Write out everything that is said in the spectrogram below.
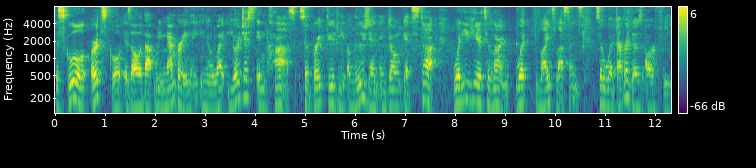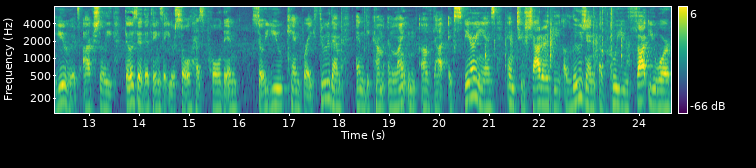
the school, Earth School, is all about remembering that, you know what, you're just in class. So break through the illusion and don't get stuck. What are you here to learn? What life lessons? So, whatever those are for you, it's actually, those are the things that your soul has pulled in so you can break through them and become enlightened of that experience and to shatter the illusion of who you thought you were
